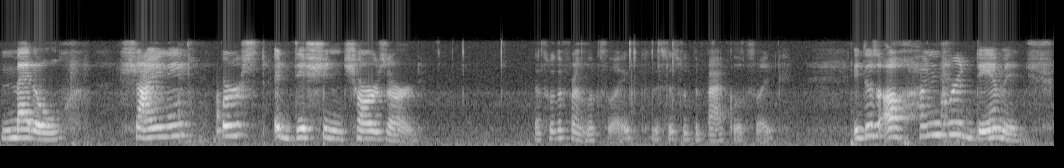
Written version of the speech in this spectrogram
medal shiny first edition Charizard. That's what the front looks like. This is what the back looks like. It does a hundred damage.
